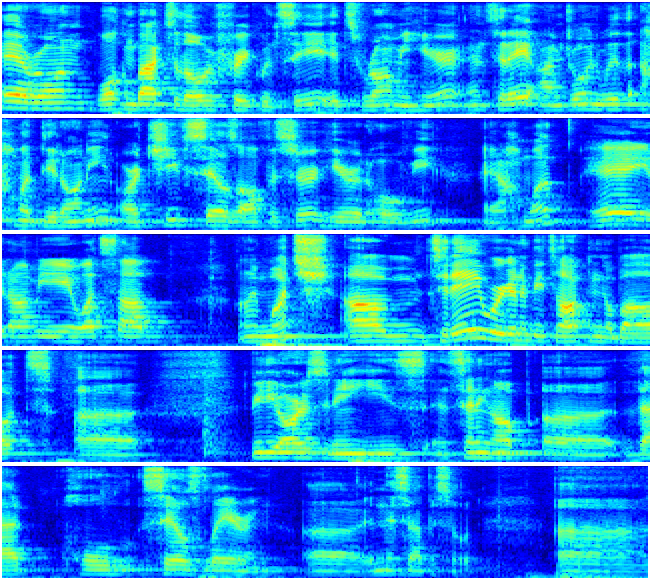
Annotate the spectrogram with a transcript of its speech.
Hey everyone, welcome back to the Hovi Frequency. It's Rami here, and today I'm joined with Ahmad Dirani, our Chief Sales Officer here at Hovi. Hey Ahmad. Hey Rami, what's up? Nothing much. Um, today we're going to be talking about uh, BDRs and AEs and setting up uh, that whole sales layering uh, in this episode. Uh,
